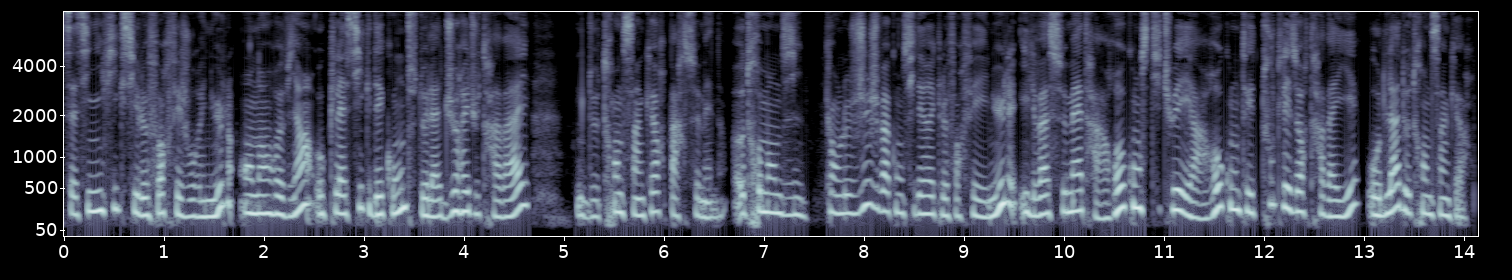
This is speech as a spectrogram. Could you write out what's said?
ça signifie que si le forfait jour est nul, on en revient au classique décompte de la durée du travail de 35 heures par semaine. Autrement dit, quand le juge va considérer que le forfait est nul, il va se mettre à reconstituer et à recompter toutes les heures travaillées au-delà de 35 heures.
